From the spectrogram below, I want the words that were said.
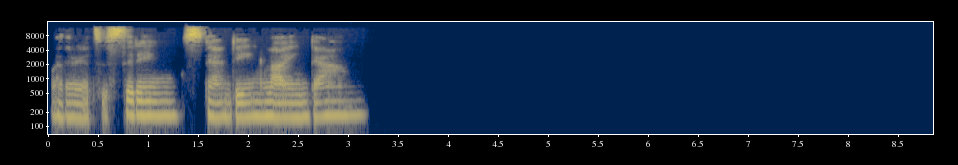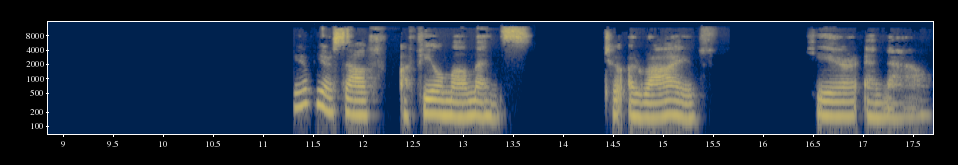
whether it's a sitting, standing, lying down. Give yourself a few moments to arrive here and now.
